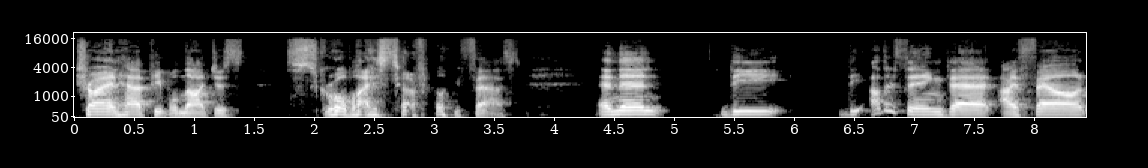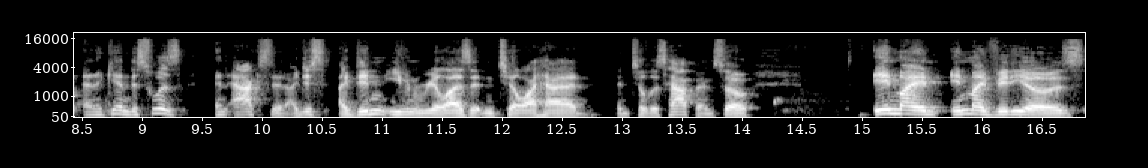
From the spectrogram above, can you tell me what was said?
try and have people not just scroll by stuff really fast, and then the the other thing that I found, and again, this was an accident. I just I didn't even realize it until I had until this happened. So in my in my videos,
